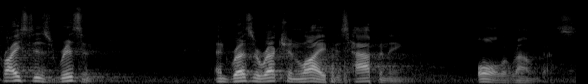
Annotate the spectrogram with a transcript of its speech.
Christ is risen and resurrection life is happening all around us.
